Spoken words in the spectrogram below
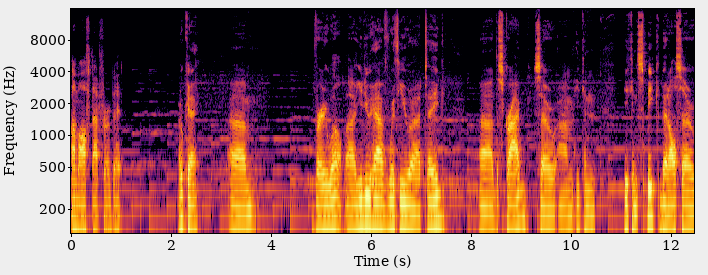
I'm off that for a bit. Okay. Um, very well. Uh, you do have with you uh, Tag, uh, the scribe, so um, he can he can speak, but also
